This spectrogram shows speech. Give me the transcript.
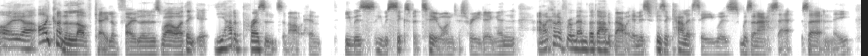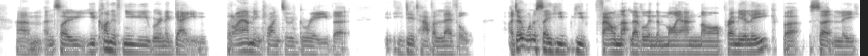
I uh, I kind of love Caleb Folan as well. I think it, he had a presence about him he was he was six foot two. I'm just reading, and and I kind of remember that about him. His physicality was was an asset certainly, um, and so you kind of knew you were in a game. But I am inclined to agree that he did have a level. I don't want to say he he found that level in the Myanmar Premier League, but certainly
